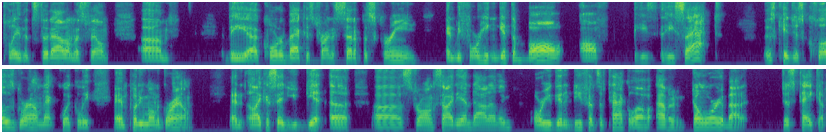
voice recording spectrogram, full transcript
play that stood out on this film, um, the uh, quarterback is trying to set up a screen and before he can get the ball off, he's he's sacked. This kid just closed ground that quickly and put him on the ground. And like I said, you get a, a strong side end out of him, or you get a defensive tackle out of him. Don't worry about it. Just take him.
